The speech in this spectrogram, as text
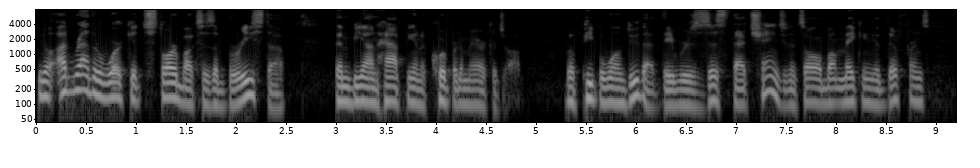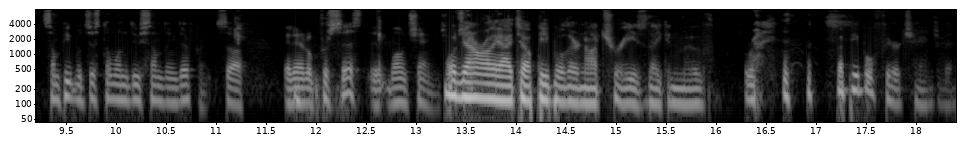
You know, I'd rather work at Starbucks as a barista than be unhappy in a corporate America job but people won't do that. They resist that change, and it's all about making a difference. Some people just don't want to do something different, so and it'll persist. It won't change. Well, generally, I tell people they're not trees; they can move. Right. But people fear change, Vinny.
